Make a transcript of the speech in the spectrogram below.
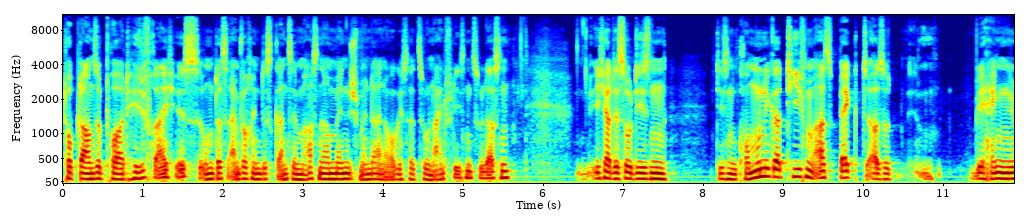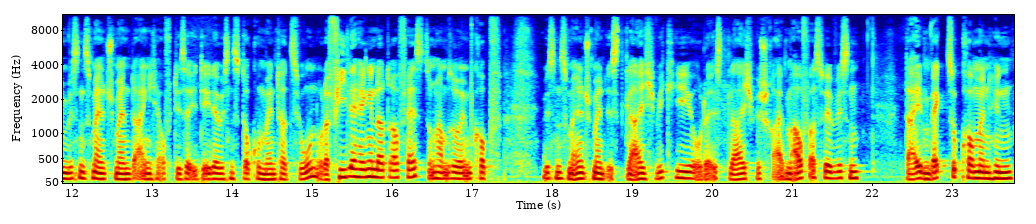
Top-Down-Support hilfreich ist, um das einfach in das ganze Maßnahmenmanagement einer Organisation einfließen zu lassen. Ich hatte so diesen diesen kommunikativen Aspekt, also wir hängen im Wissensmanagement eigentlich auf dieser Idee der Wissensdokumentation oder viele hängen darauf fest und haben so im Kopf, Wissensmanagement ist gleich Wiki oder ist gleich, wir schreiben auf, was wir wissen. Da eben wegzukommen hin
